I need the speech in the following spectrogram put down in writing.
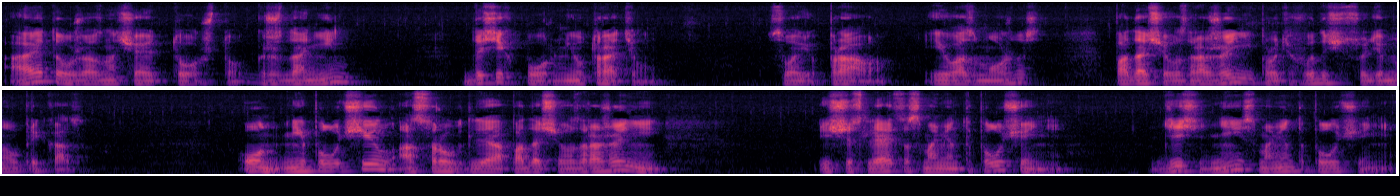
А это уже означает то, что гражданин до сих пор не утратил свое право и возможность подачи возражений против выдачи судебного приказа. Он не получил, а срок для подачи возражений исчисляется с момента получения. 10 дней с момента получения.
